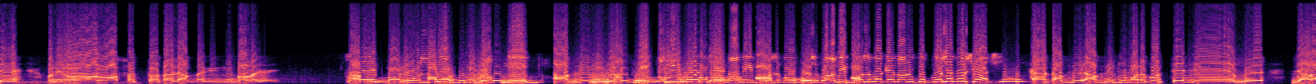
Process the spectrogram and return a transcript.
যে উনি অসত্য তাহলে আপনাকে কি বলা যায়? আপনি? আমি বলব বলব। আমি বলব কেন? আমি তো বলে বসে আছি। হ্যাঁ আপনি আপনি কি মনে করছেন যে যারা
